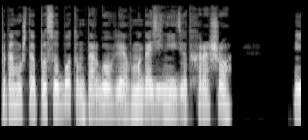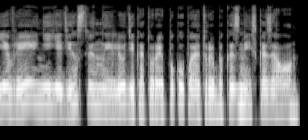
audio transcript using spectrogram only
потому что по субботам торговля в магазине идет хорошо. Евреи не единственные люди, которые покупают рыбок и змей, сказал он.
